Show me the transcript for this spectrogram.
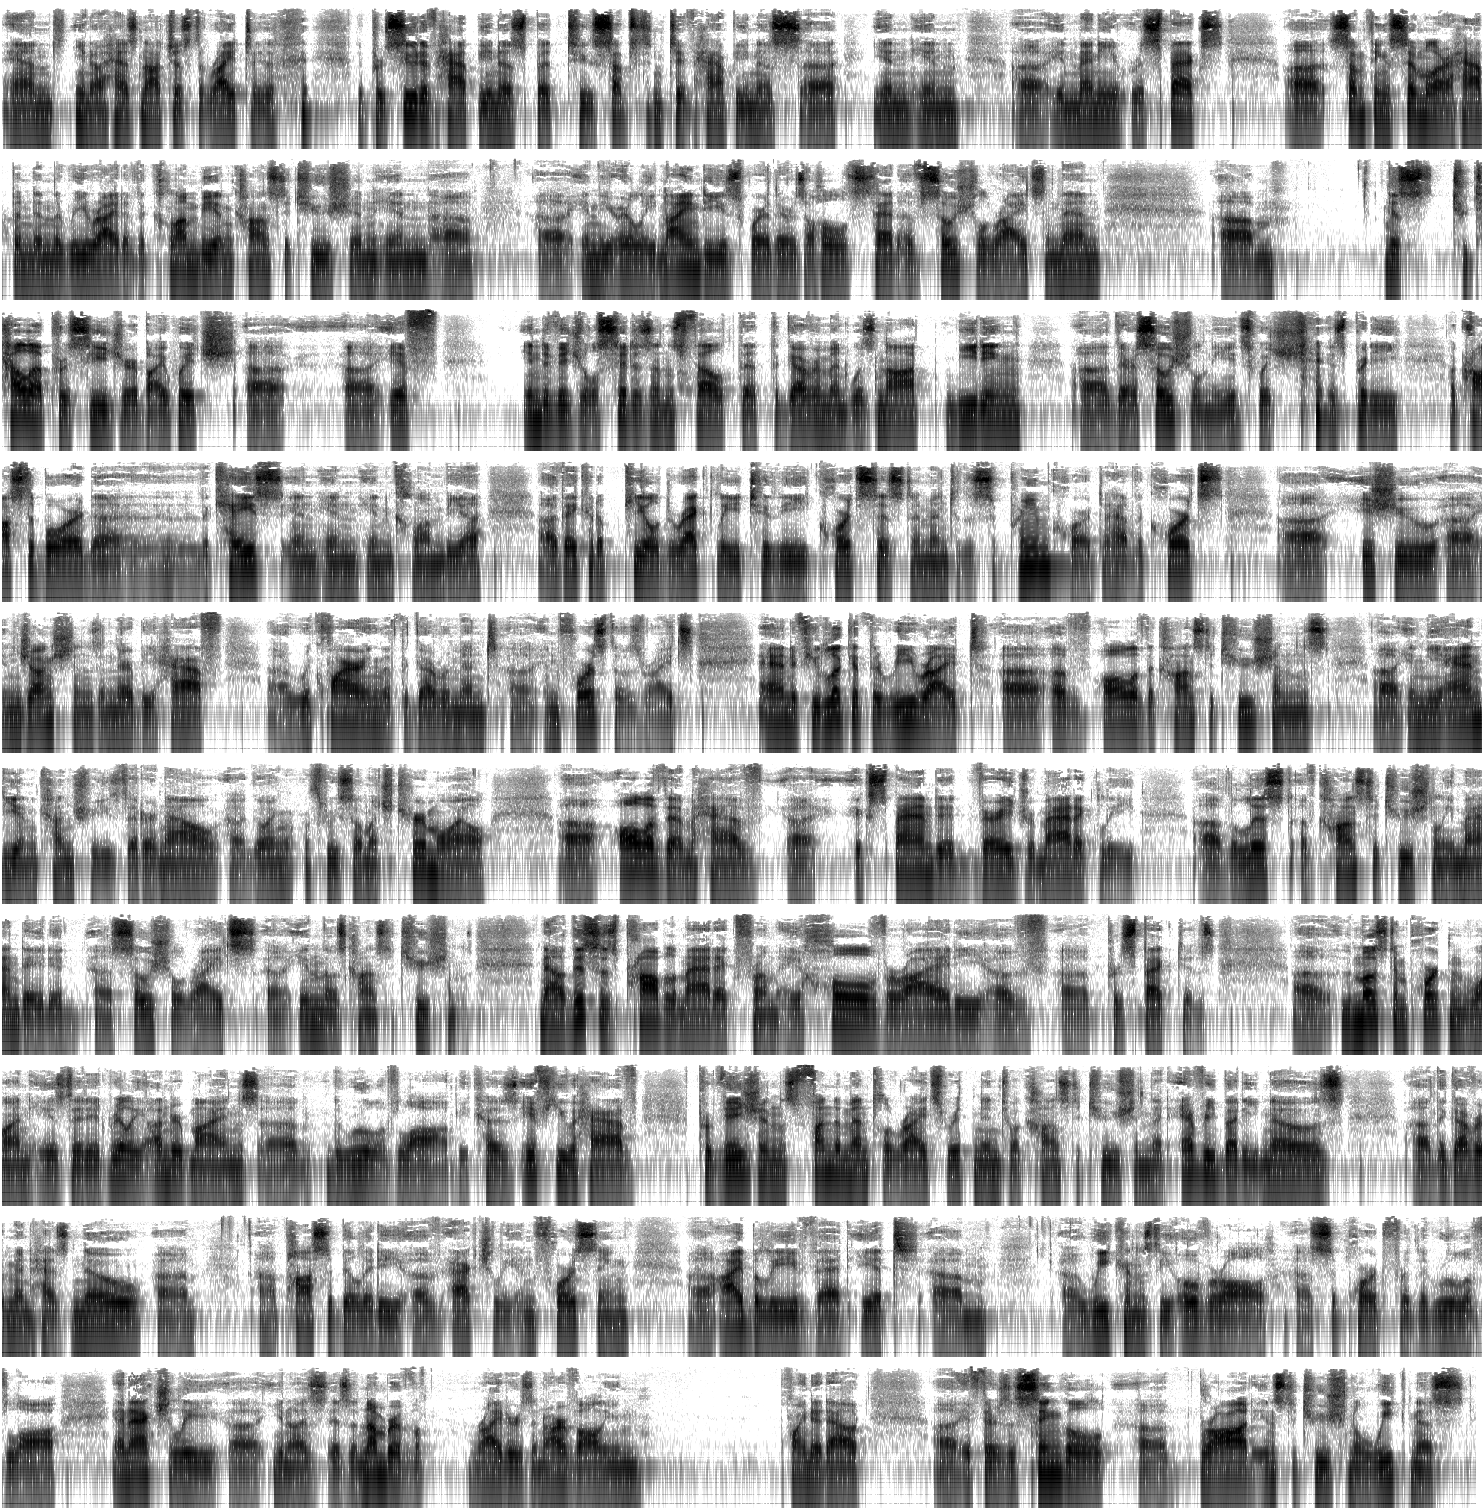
and you know has not just the right to the pursuit of happiness, but to substantive happiness uh, in in uh, in many respects. Uh, something similar happened in the rewrite of the Colombian Constitution in uh, in the early 90s, where there's a whole set of social rights, and then um, this tutela procedure by which, uh, if individual citizens felt that the government was not meeting uh, their social needs, which is pretty across the board uh, the case in, in, in Colombia, uh, they could appeal directly to the court system and to the Supreme Court to have the courts uh, issue uh, injunctions in their behalf uh, requiring that the government enforce those rights. And if you look at the rewrite of all of the constitutions in the Andean countries that are now going through so much turmoil, uh, all of them have uh, expanded very dramatically uh, the list of constitutionally mandated uh, social rights uh, in those constitutions. Now, this is problematic from a whole variety of uh, the most important one is that it really undermines the rule of law because if you have provisions, fundamental rights written into a constitution that everybody knows the government has no uh, possibility of actually enforcing, uh, I believe that it um, uh, weakens the overall uh, support for the rule of law. And actually, uh, you know, as, as, a number of writers in our volume pointed out, uh, if there's a single broad institutional weakness,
